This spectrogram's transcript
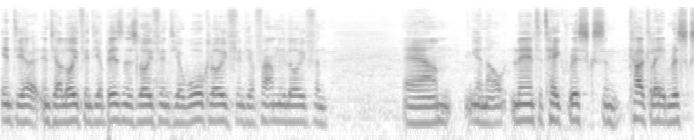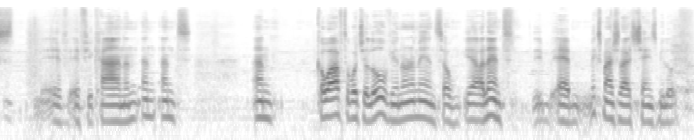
into your into your life, into your business life, into your work life, into your family life, and um, you know, learn to take risks and calculate risks if if you can, and and and and go after what you love. You know what I mean? So yeah, I learned uh, mixed martial arts changed my life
